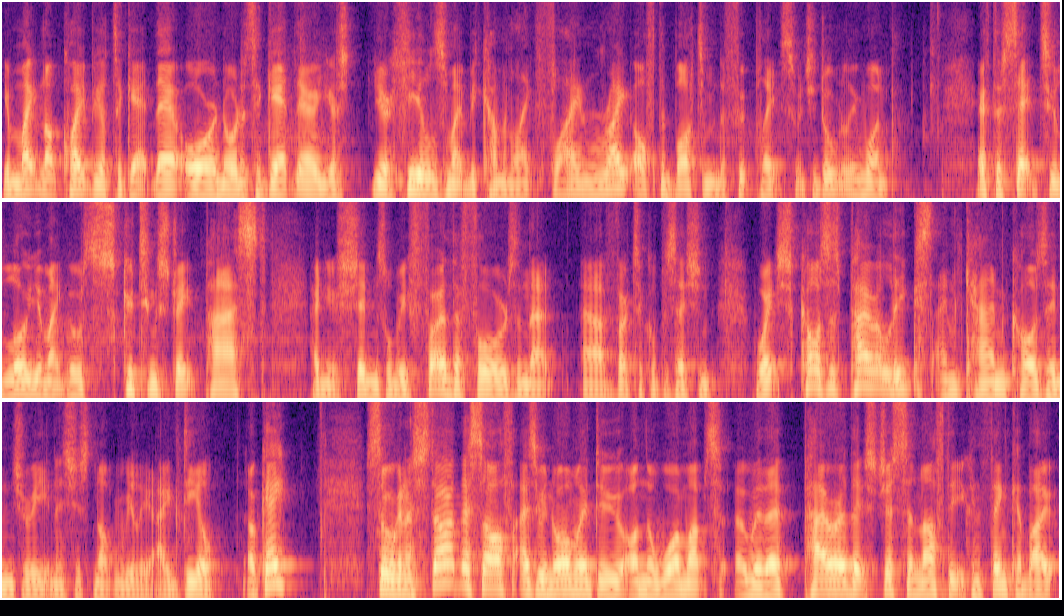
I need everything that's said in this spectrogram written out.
you might not quite be able to get there, or in order to get there, your your heels might be coming like flying right off the bottom of the foot plates, which you don't really want. If they're set too low, you might go scooting straight past, and your shins will be further forwards than that uh, vertical position, which causes power leaks and can cause injury, and it's just not really ideal. Okay, so we're going to start this off as we normally do on the warm ups with a power that's just enough that you can think about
